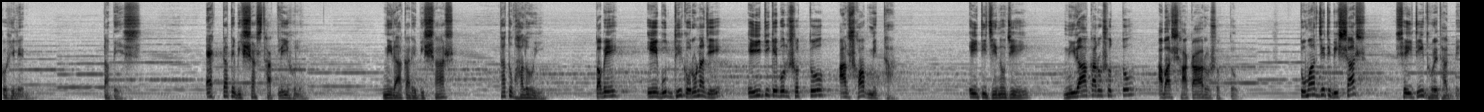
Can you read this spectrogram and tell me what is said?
কহিলেন, তা বেশ। একটাতে বিশ্বাস থাকলেই হলো। নিরাকারে বিশ্বাস, তা তো ভালোই। তবে এ বুদ্ধি করো না যে, এইটি কেবল সত্য আর সব মিথ্যা। এইটি যেন যে নিরাকারও সত্য, আবার সাকারও সত্য। তোমার যেটি বিশ্বাস, সেইটি ধরে থাকবে।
